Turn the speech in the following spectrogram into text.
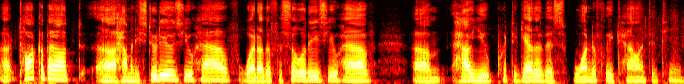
Uh, talk about uh, how many studios you have, what other facilities you have, um, how you put together this wonderfully talented team.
